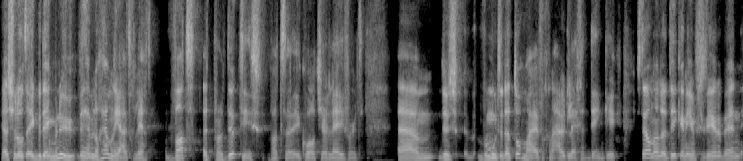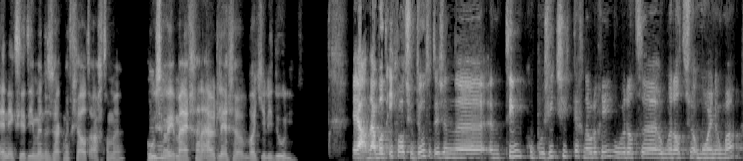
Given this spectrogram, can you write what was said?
Ja, Charlotte, ik bedenk me nu, we hebben nog helemaal niet uitgelegd wat het product is wat uh, Equalture levert. Um, dus we moeten dat toch maar even gaan uitleggen, denk ik. Stel nou dat ik een investeerder ben en ik zit hier met een zak met geld achter me. Hoe zou je mij gaan uitleggen wat jullie doen? Ja, nou wat Equalture doet, het is een, uh, een teamcompositietechnologie, hoe, we dat, uh, hoe we dat zo mooi noemen.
